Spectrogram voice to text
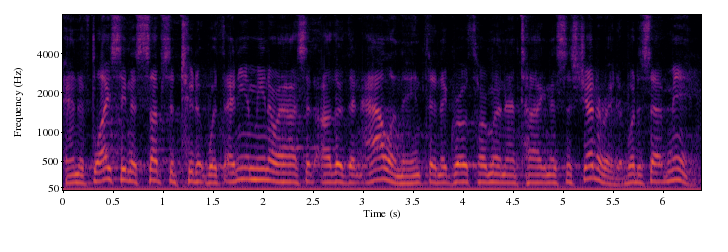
And if glycine is substituted with any amino acid other than alanine, then a growth hormone antagonist is generated. What does that mean?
